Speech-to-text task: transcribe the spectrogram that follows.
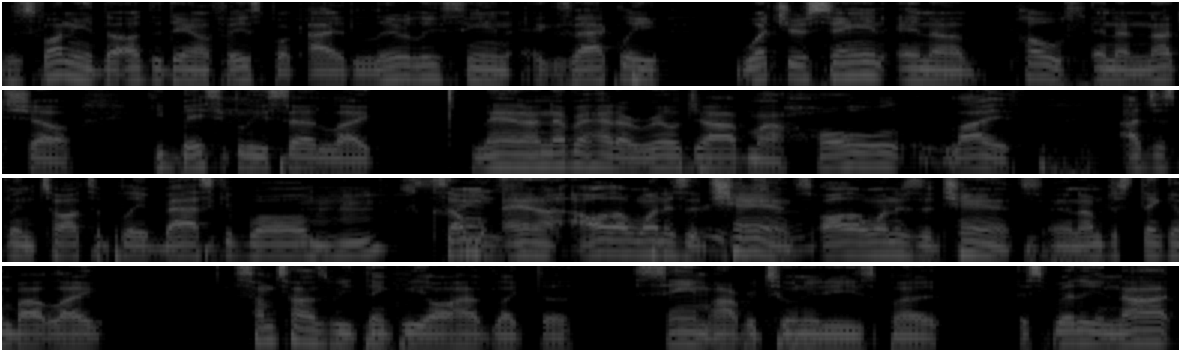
it was funny the other day on Facebook. I literally seen exactly what you're saying in a post in a nutshell. He basically said like, "Man, I never had a real job my whole life. I just been taught to play basketball. Mm-hmm. Some crazy. and I, all I want is a chance. All I want is a chance. And I'm just thinking about like, sometimes we think we all have like the same opportunities, but it's really not.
